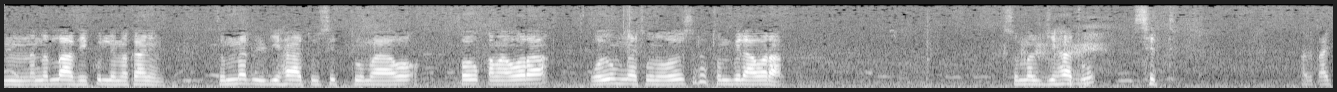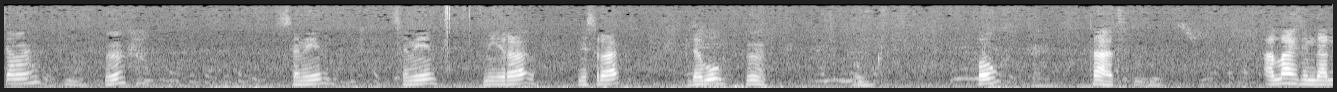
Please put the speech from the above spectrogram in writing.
أن الله في كل مكان ثم الجهات ست ما و- فوق ما وراء ويمنة ويسرة بلا وراء ثم الجهات ست አቅጣጫ ነው እ? ሰሜን ሰሜን ምዕራብ ምስራቅ ደቡብ እ? ፎቅ ታህት አላህ የት እንዳለ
